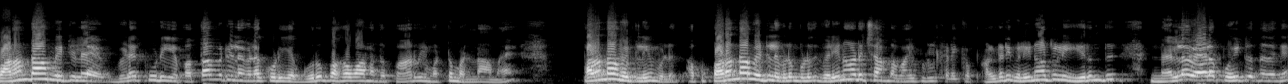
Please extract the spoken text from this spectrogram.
பன்னெண்டாம் வீட்டில விழக்கூடிய பத்தாம் வீட்டில விழக்கூடிய குரு பகவானது பார்வை மட்டும் அல்லாம பன்னெண்டாம் வீட்டிலையும் விழுது. அப்போ பன்னெண்டாம் வீட்டில் விழும் பொழுது வெளிநாடு சார்ந்த வாய்ப்புகள் கிடைக்கும். ஆல்ரெடி வெளிநாட்டில் இருந்து நல்ல வேலை போயிட்டு இருந்ததுங்க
